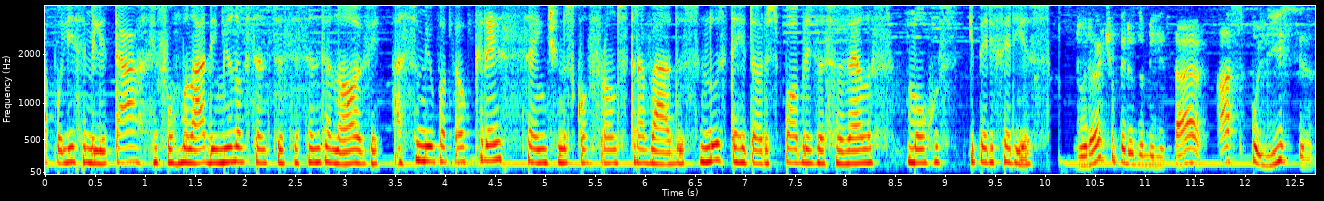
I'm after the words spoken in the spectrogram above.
A Polícia Militar, reformulada em 1969, assumiu papel crescente nos confrontos travados nos territórios pobres das favelas, morros e periferias. Durante o período militar, as polícias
